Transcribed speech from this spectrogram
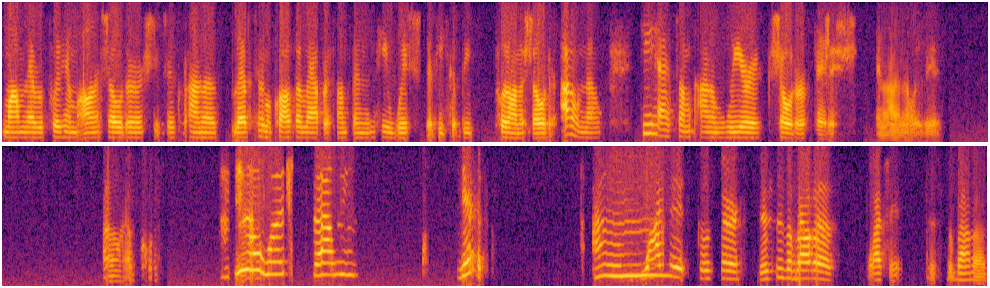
mom never put him on a shoulder. She just kind of left him across her lap or something. And he wished that he could be put on a shoulder. I don't know. He has some kind of weird shoulder fetish, and I don't know what it is. I don't have a clue. You know what, Sally? Yes, Um, Watch it, sister. This is about us. Watch it. This is about us.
